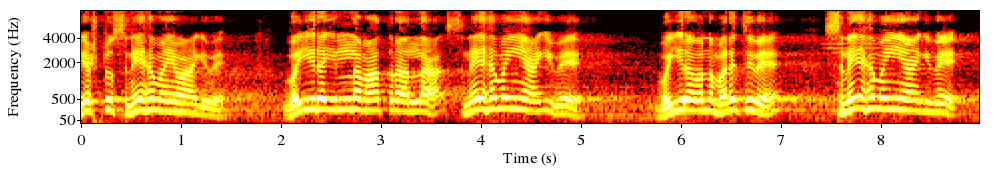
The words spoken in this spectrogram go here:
ಎಷ್ಟು ಸ್ನೇಹಮಯವಾಗಿವೆ. ವೈರ ಇಲ್ಲ ಮಾತ್ರ ಅಲ್ಲ, ಸ್ನೇಹಮಯಿಯಾಗಿವೆ. ವೈರವನ್ನು ಮರೆತಿವೆ, ಸ್ನೇಹಮಯಿಯಾಗಿವೆ.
